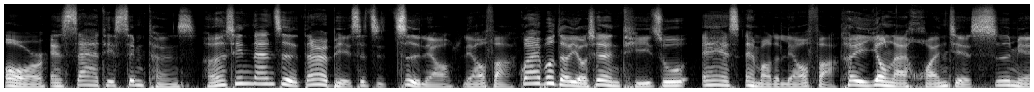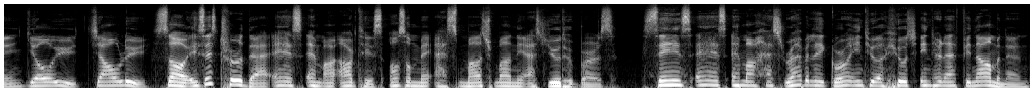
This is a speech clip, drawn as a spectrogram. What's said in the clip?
or anxiety symptoms。核心单字 therapy 是指治疗疗法，怪不得有些人提出 ASMR 的疗法可以用来缓解失眠、忧郁、焦虑。So is it true that ASMR artists also make as much money as YouTubers? Since ASMR has rapidly grown into a huge internet phenomenon，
